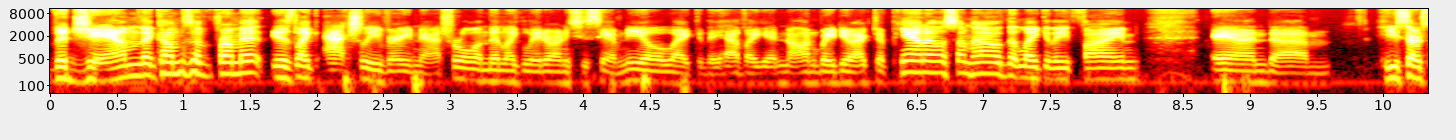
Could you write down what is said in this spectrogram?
the jam that comes up from it is like actually very natural. And then like later on, you see Sam Neill, like they have like a non-radioactive piano somehow that like they find, and um, he starts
